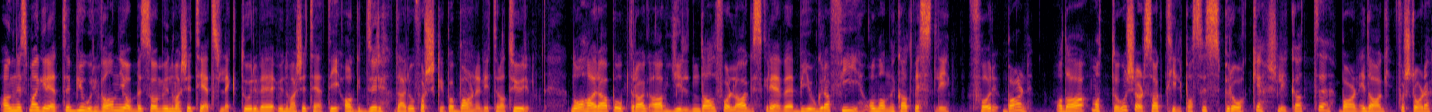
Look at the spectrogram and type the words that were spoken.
Agnes Margrethe Bjorvann jobber som universitetslektor ved Universitetet i Agder, der hun forsker på barnelitteratur. Nå har hun på oppdrag av Gyldendal Forlag skrevet biografi om Anne-Cath. Vestli for barn. Og da måtte hun sjølsagt tilpasse språket, slik at eh, barn i dag forstår det.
